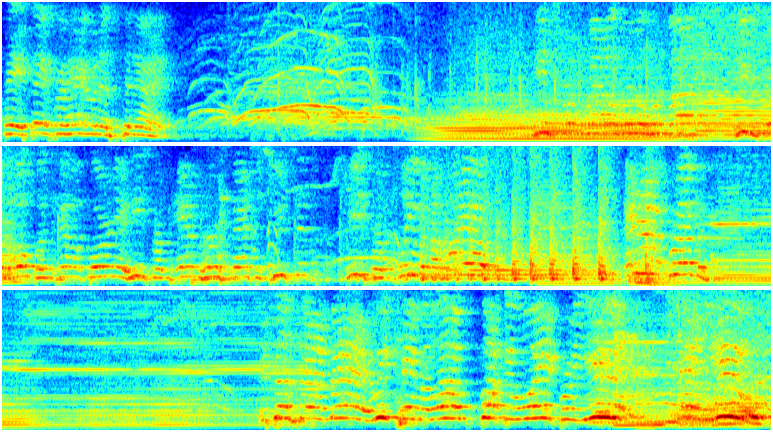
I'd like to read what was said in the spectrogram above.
Hey, thanks for having us tonight. He's from Brattleboro, Vermont. He's from Oakland, California. He's from Amherst, Massachusetts. He's from Cleveland, Ohio. And I'm from... It does not matter. We came a long fucking way for you. And you.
